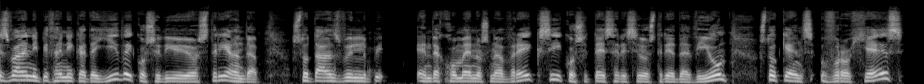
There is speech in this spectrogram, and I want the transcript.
Μπρισβάνη πιθανή καταιγίδα 22 έως 30. Στο Τάνσβιλ ενδεχομένως να βρέξει 24 έως 32, στο Κέντς βροχές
